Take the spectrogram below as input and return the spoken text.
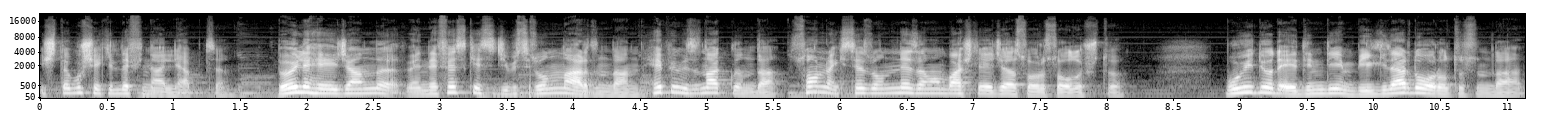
işte bu şekilde final yaptı. Böyle heyecanlı ve nefes kesici bir sezonun ardından hepimizin aklında sonraki sezonun ne zaman başlayacağı sorusu oluştu. Bu videoda edindiğim bilgiler doğrultusunda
